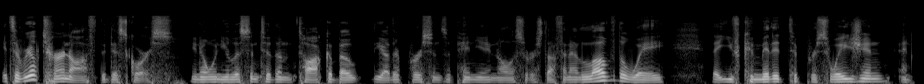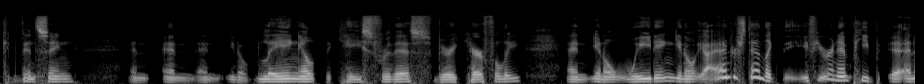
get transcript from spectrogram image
it's a real turnoff the discourse. You know, when you listen to them talk about the other person's opinion and all this sort of stuff. And I love the way that you've committed to persuasion and convincing and and and you know laying out the case for this very carefully and you know waiting you know i understand like if you're an mp an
